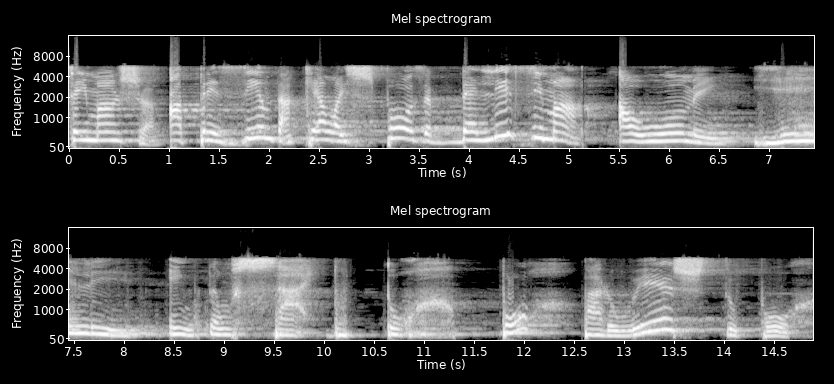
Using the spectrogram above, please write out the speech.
sem mancha, apresenta aquela esposa belíssima ao homem e ele então sai do torpor para o estupor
